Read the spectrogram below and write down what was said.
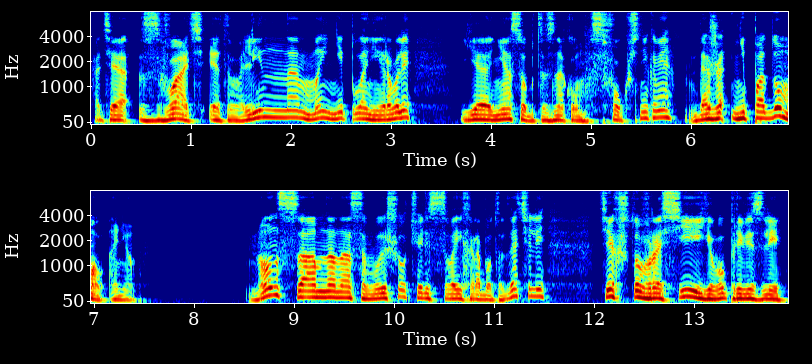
Хотя звать этого Линна мы не планировали, я не особо-то знаком с фокусниками, даже не подумал о нем. Но он сам на нас вышел через своих работодателей, тех, что в Россию его привезли.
